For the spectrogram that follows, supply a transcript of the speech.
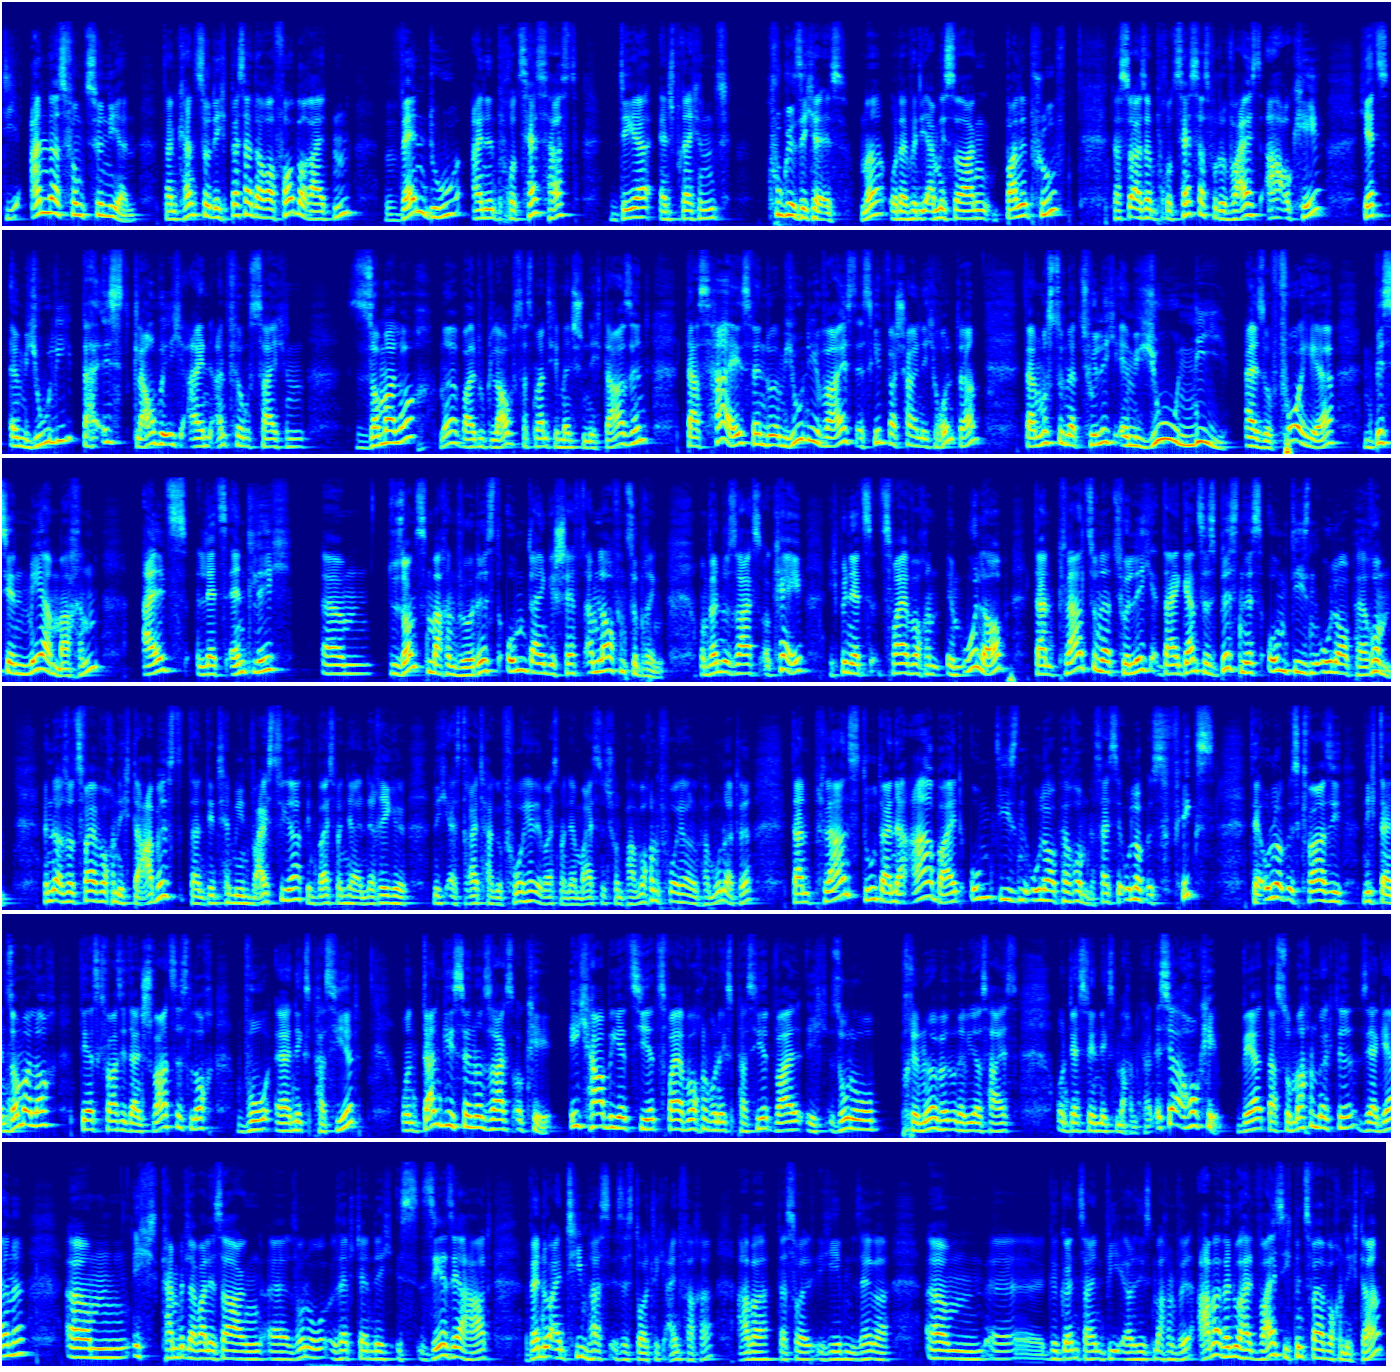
die anders funktionieren, dann kannst du dich besser darauf vorbereiten, wenn du einen Prozess hast, der entsprechend kugelsicher ist. Ne? Oder wie die Amis sagen, bulletproof. Dass du also einen Prozess hast, wo du weißt, ah, okay, jetzt im Juli, da ist, glaube ich, ein Anführungszeichen Sommerloch, ne, weil du glaubst, dass manche Menschen nicht da sind. Das heißt, wenn du im Juni weißt, es geht wahrscheinlich runter, dann musst du natürlich im Juni, also vorher, ein bisschen mehr machen, als letztendlich ähm, du sonst machen würdest, um dein Geschäft am Laufen zu bringen. Und wenn du sagst, okay, ich bin jetzt zwei Wochen im Urlaub, dann planst du natürlich dein ganzes Business um diesen Urlaub herum. Wenn du also zwei Wochen nicht da bist, dann den Termin weißt du ja, den weiß man ja in der Regel nicht erst drei Tage vorher, den weiß man ja meistens schon ein paar Wochen vorher oder ein paar Monate, dann planst du deine Arbeit um diesen Urlaub herum. Das heißt, der Urlaub ist fix, der Urlaub ist quasi nicht dein Sommerloch, der ist quasi dein schwarzes Loch, wo äh, nichts passiert. Und dann gehst du hin und sagst, okay, ich habe jetzt hier zwei Wochen, wo nichts passiert, weil ich Solopreneur bin oder wie das heißt und deswegen nichts machen kann. Ist ja auch okay. Wer das so machen möchte, sehr gerne. Ähm, ich kann mittlerweile sagen, äh, Solo selbstständig ist sehr, sehr hart. Wenn du ein Team hast, ist es deutlich einfacher. Aber das soll jedem selber ähm, äh, gegönnt sein, wie er dies machen will. Aber wenn du halt weißt, ich bin zwei Wochen nicht da,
